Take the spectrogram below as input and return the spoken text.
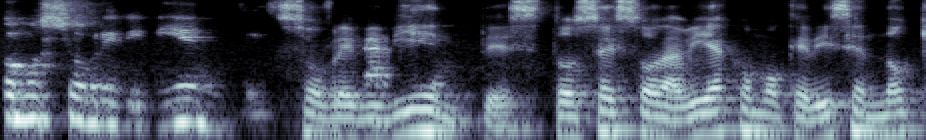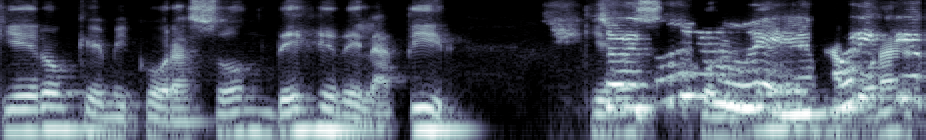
Como sobrevivientes. Sobrevivientes. Entonces todavía como que dicen, no quiero que mi corazón deje de latir. Sobre todo las mujeres. Las mujeres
